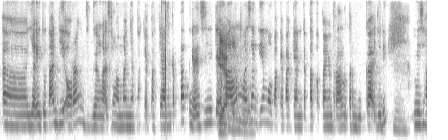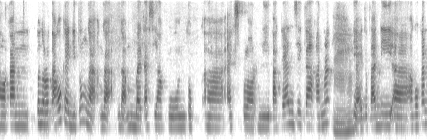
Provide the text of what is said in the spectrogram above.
eh, ya itu tadi orang juga nggak selamanya pakai pakaian ketat nggak sih kayak Iya, malam betul. masa dia mau pakai pakaian ketat atau yang terlalu terbuka jadi Hmm. misalkan menurut aku kayak gitu nggak nggak nggak membatasi aku untuk eh, explore di pakaian sih kak karena Mhm. ya itu tadi eh, aku kan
